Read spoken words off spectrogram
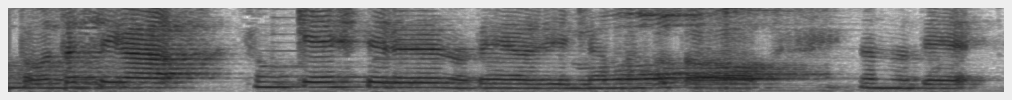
ん私が尊敬してるのでおじいちゃんのことをなので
